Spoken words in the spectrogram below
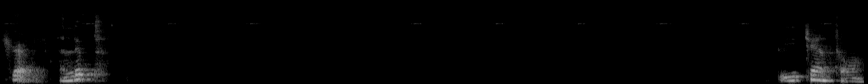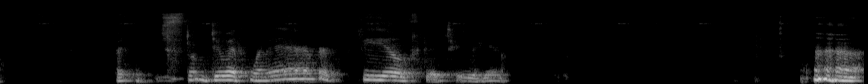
Sure, and lips. Be gentle. But just don't it whatever feels good to you here.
